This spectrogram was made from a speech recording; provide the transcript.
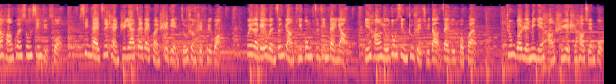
央行宽松新举措，信贷资产质押再贷款试点九省市推广。为了给稳增长提供资金弹药，银行流动性注水渠道再度拓宽。中国人民银行十月十号宣布，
